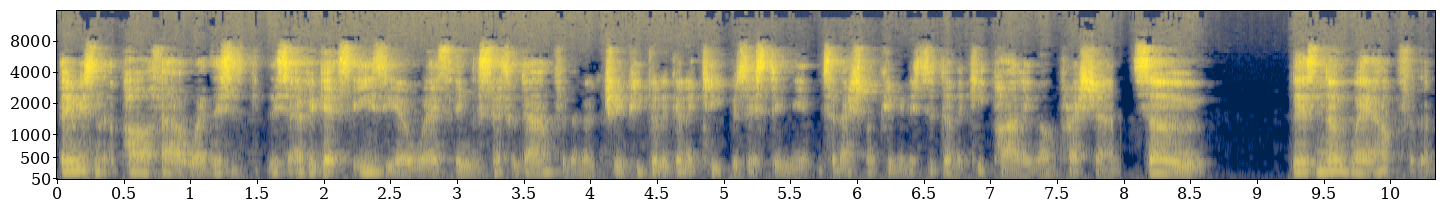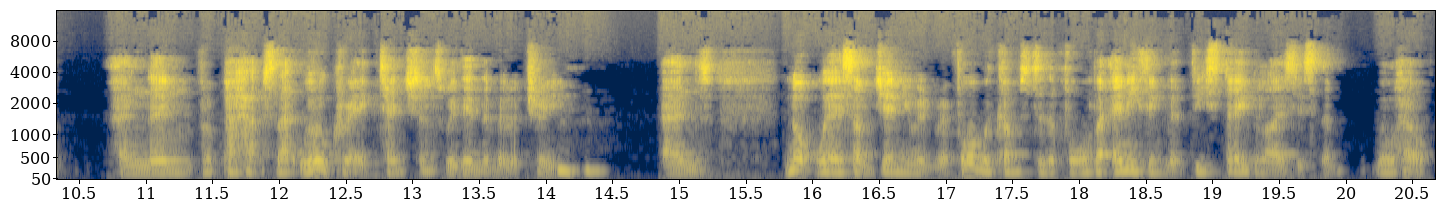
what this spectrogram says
There isn't a path out where this this ever gets easier, where things settle down for the military. People are going to keep resisting. The international community is going to keep piling on pressure. So there's no way out for them, and then perhaps that will create tensions within the military, mm-hmm. and not where some genuine reformer comes to the fore, but anything that destabilizes them will help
